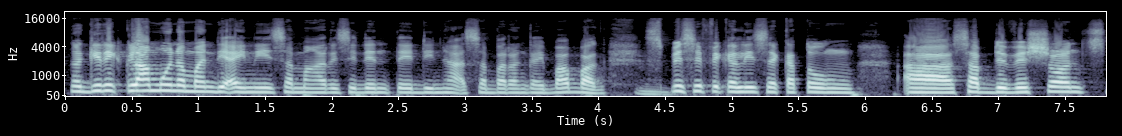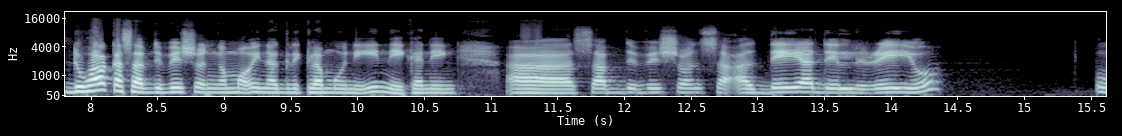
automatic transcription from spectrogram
Nga gireklamo naman di ay ni sa mga residente dinha sa barangay Babag. Specifically sa katong ah, subdivisions, duha ka subdivision nga mao'y nagreklamo ni ini kaning ah, subdivision sa Aldea del Rio o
